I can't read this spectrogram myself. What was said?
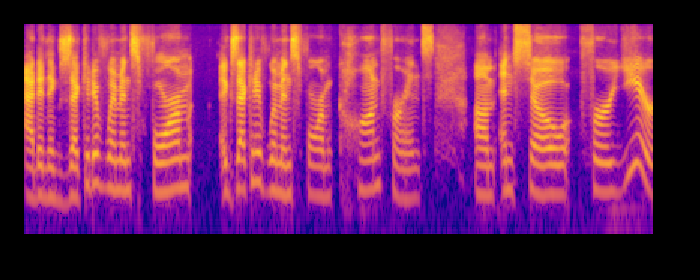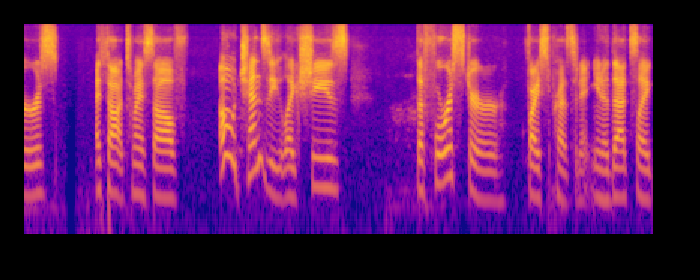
at an executive women's forum Executive Women's Forum conference. Um, and so for years, I thought to myself, oh, Chenxi, like she's the Forrester vice president. You know, that's like,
